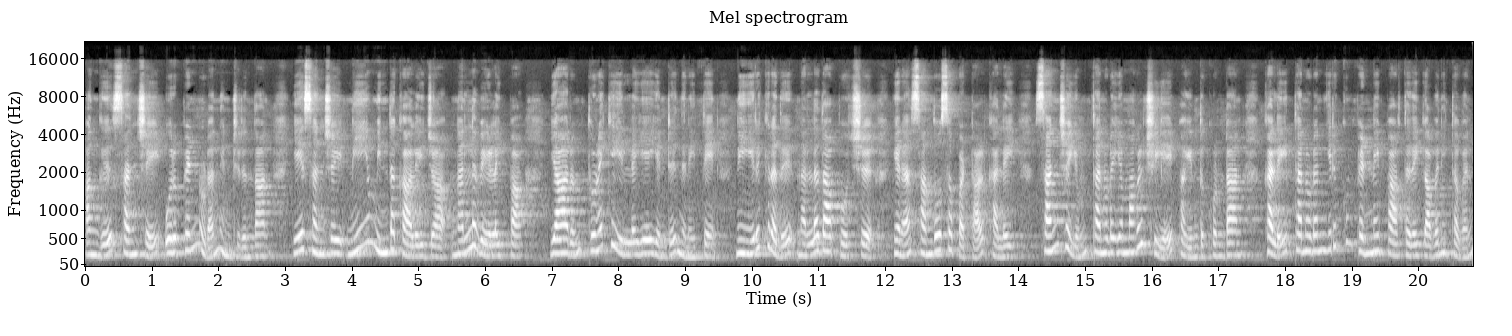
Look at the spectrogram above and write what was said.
அங்கு சஞ்சய் ஒரு பெண்ணுடன் நின்றிருந்தான். ஏ சஞ்சய் நீயும் இந்த காலேஜா? நல்ல வேலைப்பா யாரும் துணைக்கு இல்லையே என்று நினைத்தேன். நீ இருக்கிறது நல்லதா போச்சு என சந்தோஷப்பட்டாள் கலை. சஞ்சயும் தன்னுடைய மகிழ்ச்சியை பகிர்ந்து கொண்டான். கலை தன்னுடன் இருக்கும் பெண்ணை பார்த்ததை கவனித்தவன்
